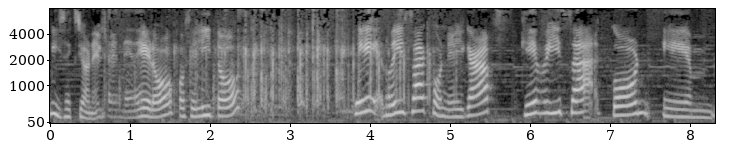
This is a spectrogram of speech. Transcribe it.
mi sección, el tendedero, Joselito. Qué risa con el Gaps, qué risa con eh,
